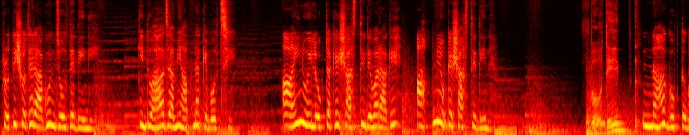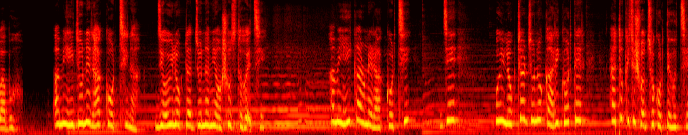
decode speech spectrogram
প্রতিশোধের আগুন জ্বলতে দিইনি। কিন্তু আজ আমি আপনাকে বলছি আইন ওই লোকটাকে শাস্তি দেওয়ার আগে আপনি ওকে শাস্তি দিন। বৌদি না গুপ্তবাবু আমি এই জন্য রাগ করছি না যে ওই লোকটার জন্য আমি অসুস্থ হয়েছি। আমি এই কারণে রাগ করছি যে ওই লোকটার জন্য কারিগরদের এত কিছু সহ্য করতে হচ্ছে।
